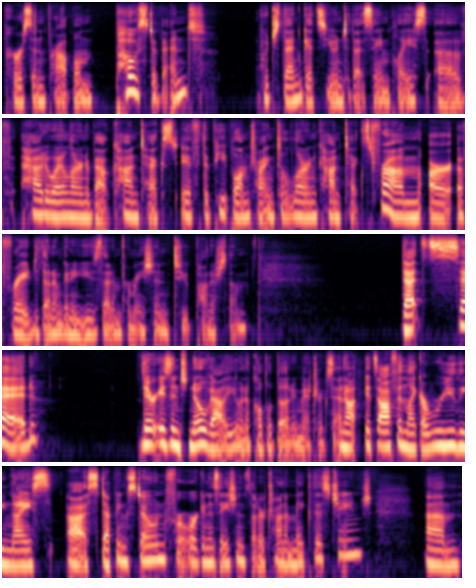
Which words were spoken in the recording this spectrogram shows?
person problem post event, which then gets you into that same place of how do I learn about context if the people I'm trying to learn context from are afraid that I'm going to use that information to punish them. That said, there isn't no value in a culpability matrix. And uh, it's often like a really nice uh, stepping stone for organizations that are trying to make this change. Um,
